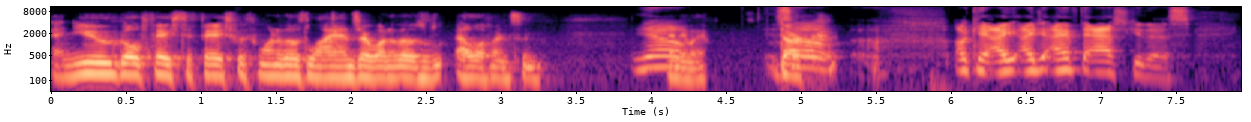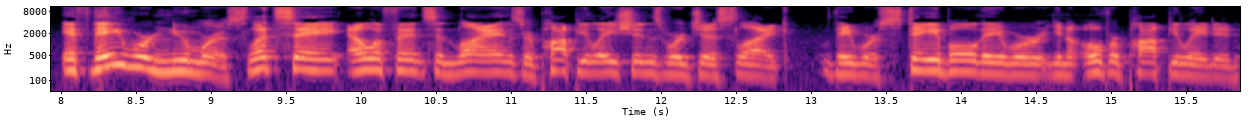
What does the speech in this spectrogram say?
and you go face to face with one of those lions or one of those elephants. And you know, anyway, dark. So, okay, I, I, I have to ask you this. If they were numerous, let's say elephants and lions, their populations were just like they were stable, they were you know overpopulated.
